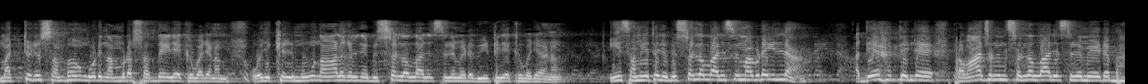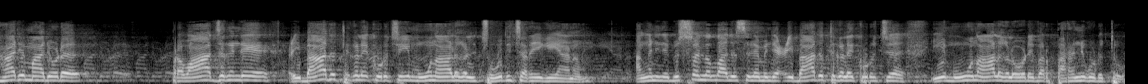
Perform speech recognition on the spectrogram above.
മറ്റൊരു സംഭവം കൂടി നമ്മുടെ ശ്രദ്ധയിലേക്ക് വരണം. ഒരിക്കൽ മൂന്നാളുകൾ നബി സല്ലല്ലാഹു അലൈഹി വസല്ലമയുടെ വീട്ടിലേക്ക് വരികയാണ്. ഈ സമയത്ത് നബി അലൈഹി വസല്ലം അവിടെ ഇല്ല. അദ്ദേഹത്തിന്റെ പ്രവാചകൻ സല്ലല്ലാഹു അലൈഹി വസല്ലമയുടെ ഭാര്യമാരോട് പ്രവാചകന്റെ ഇബാദത്തുകളെ കുറിച്ച് ഈ മൂന്നാളുകൾ ചോദിച്ചറിയുകയാണ്. അങ്ങനെ നബി സല്ലാ അലൈഹി വസല്ലമയുടെ ഇബാദത്തുകളെ കുറിച്ച് ഈ മൂന്നാളുകളോട് ഇവർ പറഞ്ഞു കൊടുത്തു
